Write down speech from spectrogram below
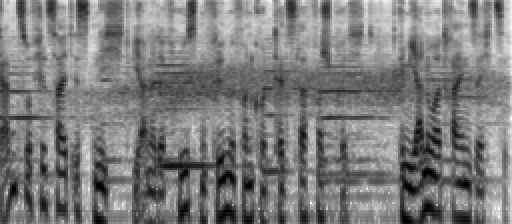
Ganz so viel Zeit ist nicht, wie einer der frühesten Filme von Kurt Tetzlaff verspricht. Im Januar 63.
